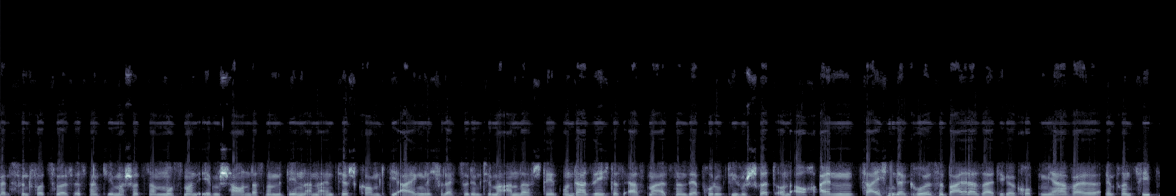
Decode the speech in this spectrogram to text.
Wenn es fünf vor zwölf ist beim Klimaschutz, dann muss man eben schauen, dass man mit denen an einen Tisch kommt, die eigentlich vielleicht zu dem Thema anders stehen. Und da sehe ich das erstmal als einen sehr produktiven Schritt und auch ein Zeichen der Größe beiderseitiger Gruppen, ja, weil im Prinzip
